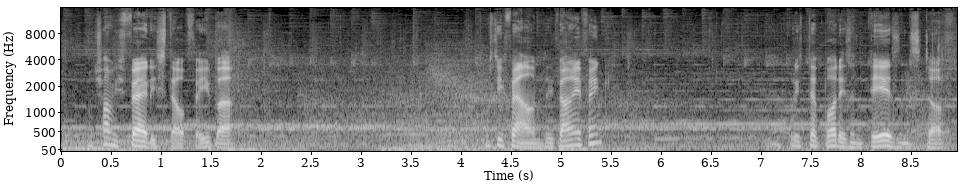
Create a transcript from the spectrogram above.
I'm trying to be fairly stealthy, but he found? He found anything? All these dead bodies and deers and stuff.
